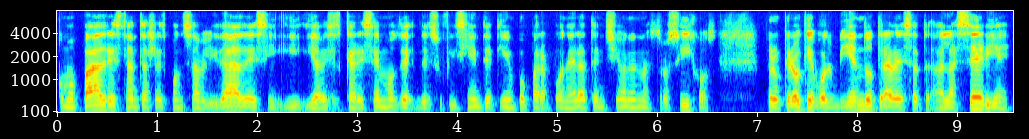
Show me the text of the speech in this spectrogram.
como padres tantas responsabilidades y, a veces carecemos de, suficiente tiempo para poner atención a nuestros hijos. Pero creo que volviendo otra vez a, la serie,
